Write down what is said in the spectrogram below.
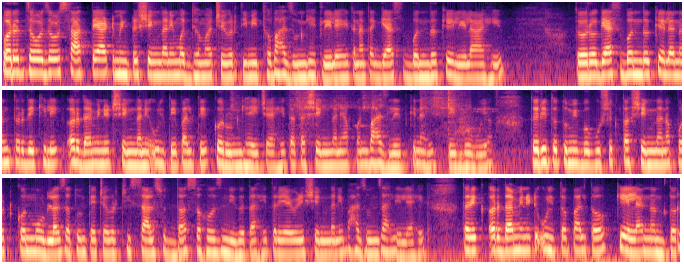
परत जवळजवळ सात ते आठ मिनटं शेंगदाणे मध्यमाचेवरती मी इथं भाजून घेतलेले आहेत आणि आता गॅस बंद केलेला आहे. तर गॅस बंद केल्यानंतर देखील एक अर्धा मिनिट शेंगदाणे उलते पालते करून घ्यायचे आहेत. आता शेंगदाणे आपण भाजलेत की नाहीत ते बघूया. तरी तर तुम्ही बघू शकता शेंगदाणा पटकन मोडला जातो आणि त्याच्यावरची सालसुद्धा सहज निघत आहे. तर यावेळी शेंगदाणे भाजून झालेले आहेत. तर एक अर्धा मिनिट उलतं पालतं केल्यानंतर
